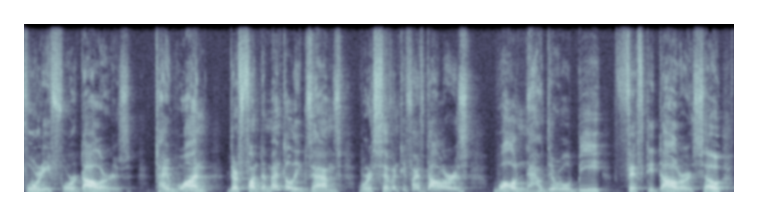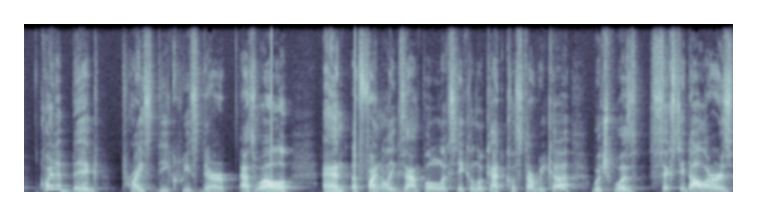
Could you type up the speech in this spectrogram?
$44. Taiwan, their fundamental exams were $75 while now there will be $50. So quite a big price decrease there as well. And a final example, let's take a look at Costa Rica, which was $60.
